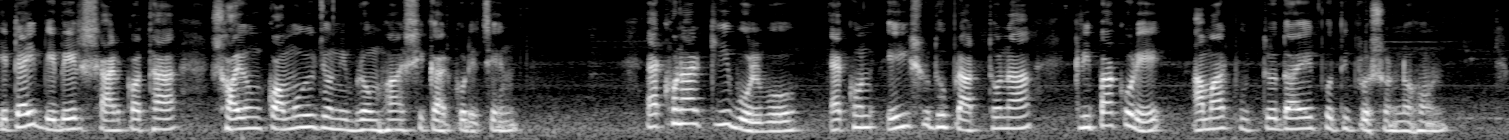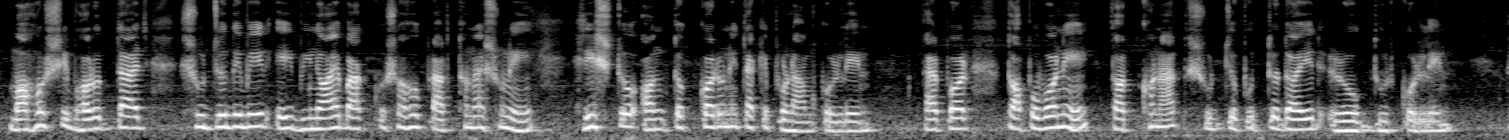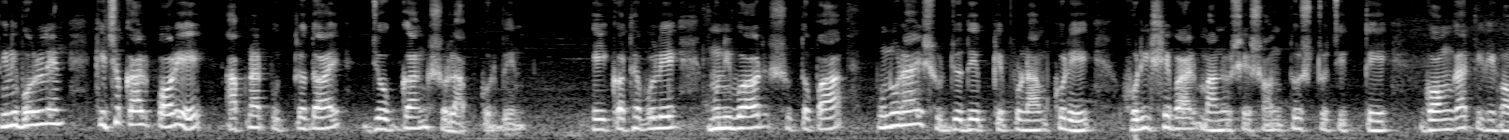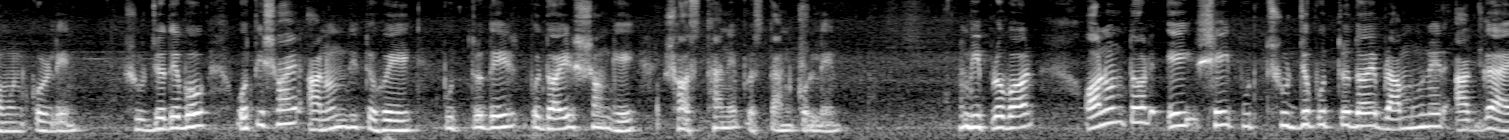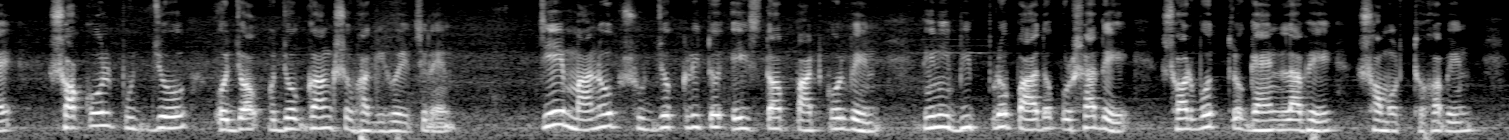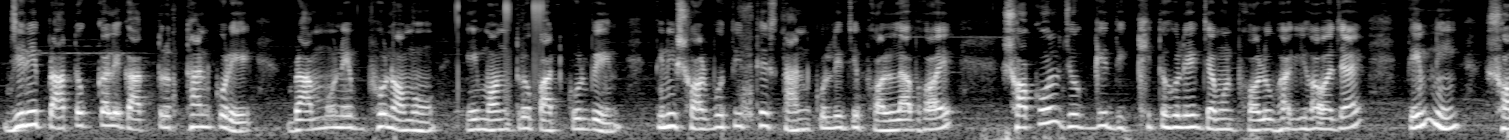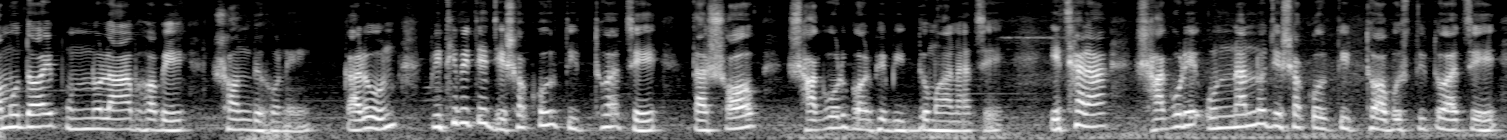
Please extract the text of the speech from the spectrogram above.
এটাই বেদের সার কথা, স্বয়ং কমলজনী ব্রহ্মা স্বীকার করেছেন। এখন আর কি বলব? এখন এই শুধু প্রার্থনা, কৃপা করে আমার পুত্রদয়ের প্রতি প্রসন্ন হন। মহর্ষি ভরদ্বাজ সূর্যদেবের এই বিনয় বাক্যসহ প্রার্থনা শুনে হৃষ্ট অন্তঃকরণে তাকে প্রণাম করলেন। তারপর তপবনে তৎক্ষণাৎ সূর্যপুত্রদ্বয়ের রোগ দূর করলেন। তিনি বললেন, কিছুকাল পরে আপনার পুত্রদ্বয় যজ্ঞাংশ লাভ করবেন। এই কথা বলে মুনিবর সুতপা পুনরায় সূর্যদেবকে প্রণাম করে হরিসেবার মানুষে সন্তুষ্ট চিত্তে গঙ্গা তীরে গমন করলেন। সূর্যদেবও অতিশয় আনন্দিত হয়ে পুত্রদের দয়ের সঙ্গে সস্থানে প্রস্থান করলেন। বিপ্রবর। অনন্তর এই সেই পুত- সূর্যপুত্রদ্বয় ব্রাহ্মণের আজ্ঞায় সকল পূজ্য ও যজ্ঞ- যজ্ঞাংশভাগী হয়েছিলেন। যে মানব সূর্যকৃত এই স্তব পাঠ করবেন, তিনি বিপ্রপাদ প্রসাদে সর্বত্র জ্ঞান লাভে সমর্থ হবেন। যিনি প্রাতকালে গাত্রোত্থান করে ব্রাহ্মণেভ্য নম এই মন্ত্র পাঠ করবেন, তিনি সর্বতীর্থে স্নান করলে যে ফল লাভ হয়, সকল যজ্ঞে দীক্ষিত হলে যেমন ফলভাগী হওয়া যায়, তেমনি সমুদয় পুণ্য লাভ হবে, সন্দেহ নেই। কারণ পৃথিবীতে যে সকল তীর্থ আছে তা সব সাগর গর্ভে বিদ্যমান আছে। এছাড়া সাগরে অন্যান্য যে সকল তীর্থ অবস্থিত আছে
